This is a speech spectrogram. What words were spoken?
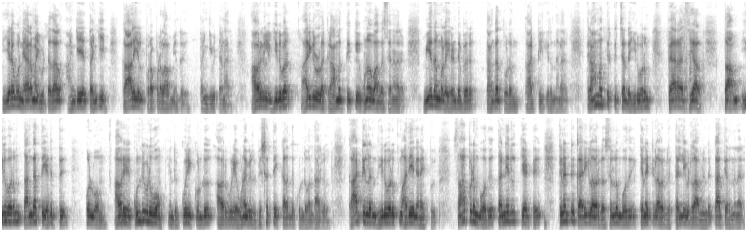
இரவு நேரமாகிவிட்டதால் அங்கேயே தங்கி காலையில் புறப்படலாம் என்று தங்கிவிட்டனர். அவர்கள் இருவர் அருகிலுள்ள கிராமத்துக்கு உணவு வாங்க சென்றனர். மீதமுள்ள இரண்டு பேர் தங்கத்துடன் காட்டில் இருந்தனர். கிராமத்திற்கு சென்ற இருவரும் பேராசியால் தாம் இருவரும் தங்கத்தை எடுத்து கொள்வோம். அவரை கொன்றுவிடுவோம் என்று கூறிக்கொண்டு அவர்களுடைய உணவில் விஷத்தை கலந்து கொண்டு வந்தார்கள். காட்டிலிருந்து இருவருக்கும் அதே நினைப்பு. சாப்பிடும்போது தண்ணீரில் கேட்டு கிணற்றுக்கு அருகில் அவர்கள் செல்லும்போது கிணற்றில் அவர்களை தள்ளிவிடலாம் என்று காத்திருந்தனர்.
